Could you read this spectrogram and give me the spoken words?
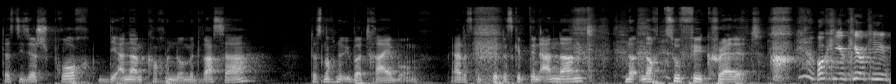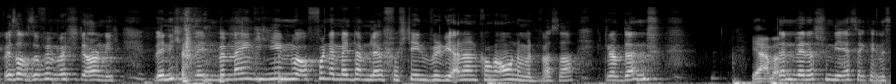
dass dieser Spruch, die anderen kochen nur mit Wasser, das ist noch eine Übertreibung. Ja, das gibt, das gibt den anderen noch, noch zu viel Credit. Okay, okay, okay, bis auf so viel möchte ich da auch nicht. Wenn ich, wenn, wenn mein Gehirn nur auf fundamentalem Level verstehen würde, die anderen kochen auch nur mit Wasser, ich glaube, dann, Ja, aber dann wäre das schon die erste Erkenntnis.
